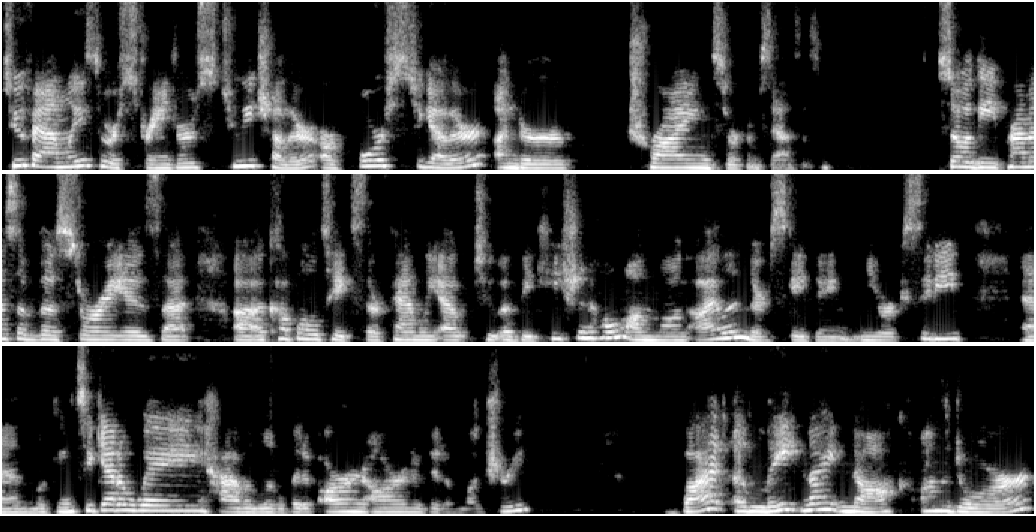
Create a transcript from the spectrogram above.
two families who are strangers to each other are forced together under trying circumstances. So, the premise of the story is that uh, a couple takes their family out to a vacation home on Long Island. They're escaping New York City and looking to get away, have a little bit of R&R and a bit of luxury. But a late night knock on the door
